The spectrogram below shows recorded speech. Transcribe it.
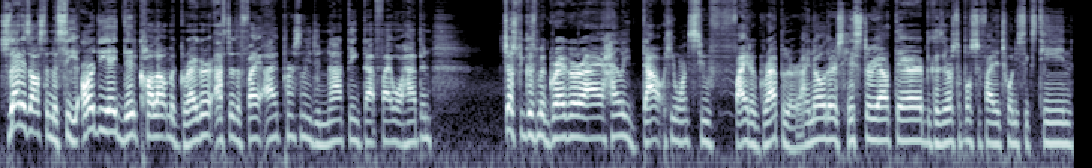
So that is awesome to see. RDA did call out McGregor after the fight. I personally do not think that fight will happen. Just because McGregor, I highly doubt he wants to fight a grappler. I know there's history out there because they were supposed to fight in 2016.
